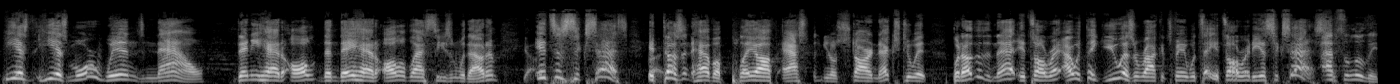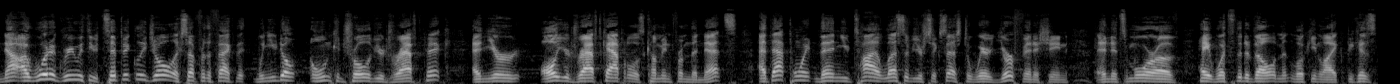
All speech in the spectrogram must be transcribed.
He has he has more wins now than he had all than they had all of last season without him. Yeah. It's a success. It doesn't have a playoff you know star next to it, but other than that, it's already. I would think you as a Rockets fan would say it's already a success. Absolutely. Now, I would agree with you typically, Joel, except for the fact that when you don't own control of your draft pick and your all your draft capital is coming from the Nets, at that point, then you tie less of your success to where you're finishing, and it's more of, hey, what's the development looking like? Because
